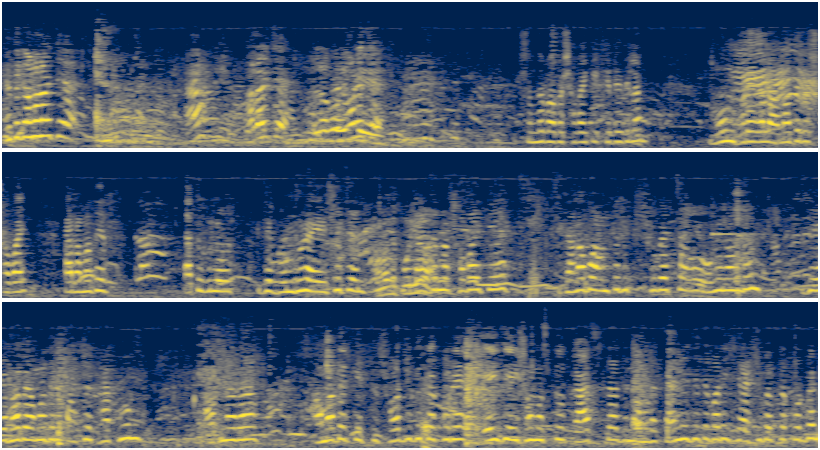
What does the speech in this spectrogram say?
খেতে কেমন হয়েছে? হ্যাঁ? ভালো হয়েছে? ভালো হয়েছে। সুন্দরভাবে সবাইকে খেতে দিলাম। মন ভরে গেল আমাদেরও সবাই। আর আমাদের এতগুলো যে বন্ধুরা এসেছেন তার জন্য সবাইকে জানাব আন্তরিক শুভেচ্ছা ও অভিনন্দন যে এভাবে আমাদের পাশে থাকুন। আপনারা আমাদেরকে একটু সহযোগিতা করে এই যে এই সমস্ত কাজটা যেন আমরা চালিয়ে যেতে পারি, সে আশীর্বাদটা করবেন।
